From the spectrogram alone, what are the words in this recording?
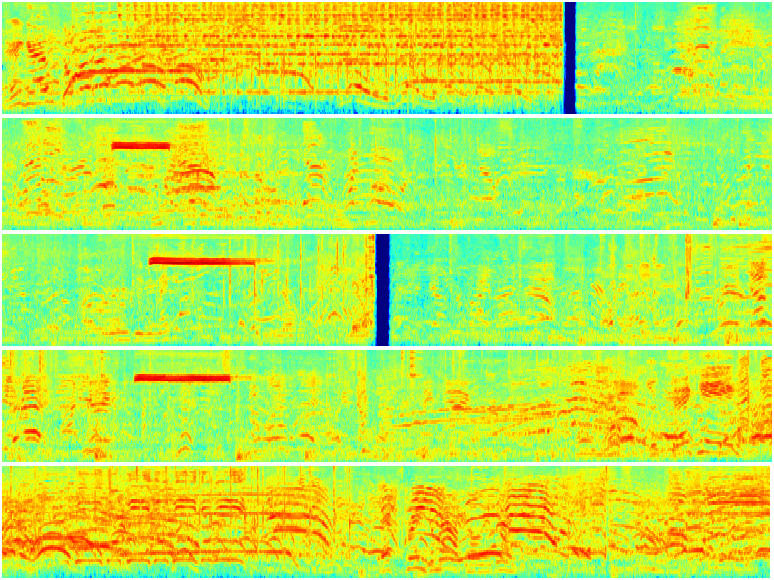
There you go. Go, go, go, go, go, Did we make it? No. Good kick. That springs him out though. They better.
